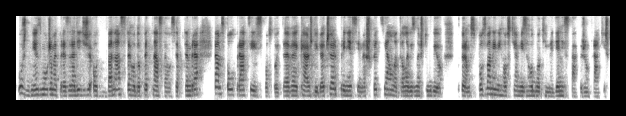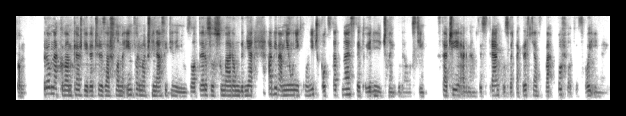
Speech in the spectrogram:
Už dnes môžeme prezradiť, že od 12. do 15. septembra tam v spolupráci s Postoj TV každý večer prinesieme špeciálne televízne štúdio, v ktorom s pozvanými hostiami zhodnotíme deň s pápežom Františkom. Rovnako vám každý večer zašleme informačne nasytený newsletter so sumárom dňa, aby vám neuniklo nič podstatné z tejto jedinečnej udalosti. Stačí, ak nám cez stránku Sveta kresťanstva pošlete svoj e-mail.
